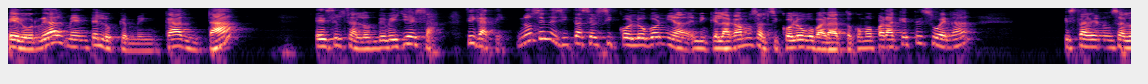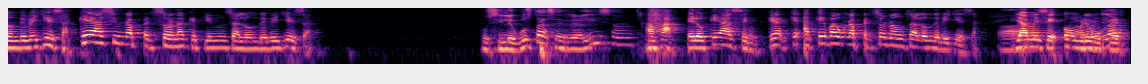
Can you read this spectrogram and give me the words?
Pero realmente lo que me encanta es el salón de belleza. Fíjate, no se necesita ser psicólogo ni, ni que le hagamos al psicólogo barato. Como para qué te suena estar en un salón de belleza. ¿Qué hace una persona que tiene un salón de belleza? Pues si le gusta, se realiza. Ajá, pero ¿qué hacen? a qué va una persona a un salón de belleza? Ah, Llámese hombre o mujer.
